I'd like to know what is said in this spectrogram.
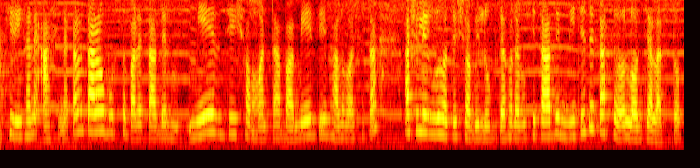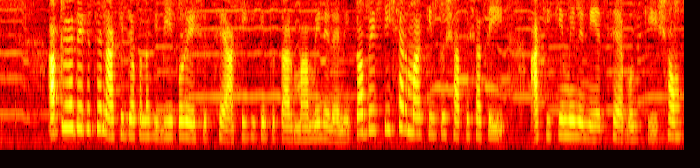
আখির এখানে আসে না। কারণ তারাও বুঝতে পারে তাদের মেয়ের যে সম্মানটা বা মেয়ের যে ভালোবাসাটা, আসলে এগুলো হচ্ছে সবই লোক দেখানো এবং কি তাদের নিজেদের কাছেও লজ্জা লাগতো। আপনারা দেখেছেন আকি যখন আকি বিয়ে করে এসেছে, আকিকে কিন্তু তার মা মেনে নেয়নি। তবে তিশার মা কিন্তু সাথে সাথেই আকিকে মেনে নিয়েছে এবং কি সম্পূর্ণ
